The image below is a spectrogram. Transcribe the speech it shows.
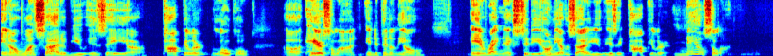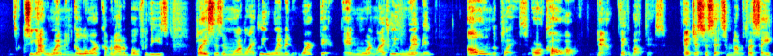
and on one side of you is a uh, popular local uh, hair salon independently owned and right next to the on the other side of you is a popular nail salon so you got women galore coming out of both of these places and more than likely women work there and more than likely women own the place or co-own it now think about this and just to set some numbers, let's say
